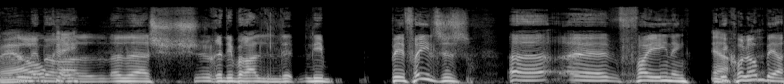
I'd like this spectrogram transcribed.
ja, okay. liberal, liberal li, li, befrielses øh, øh, forening Ja. i Colombia,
